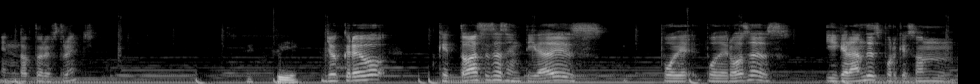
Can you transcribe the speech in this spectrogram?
en Doctor Strange. Sí, Yo creo que todas esas entidades poderosas y grandes porque son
